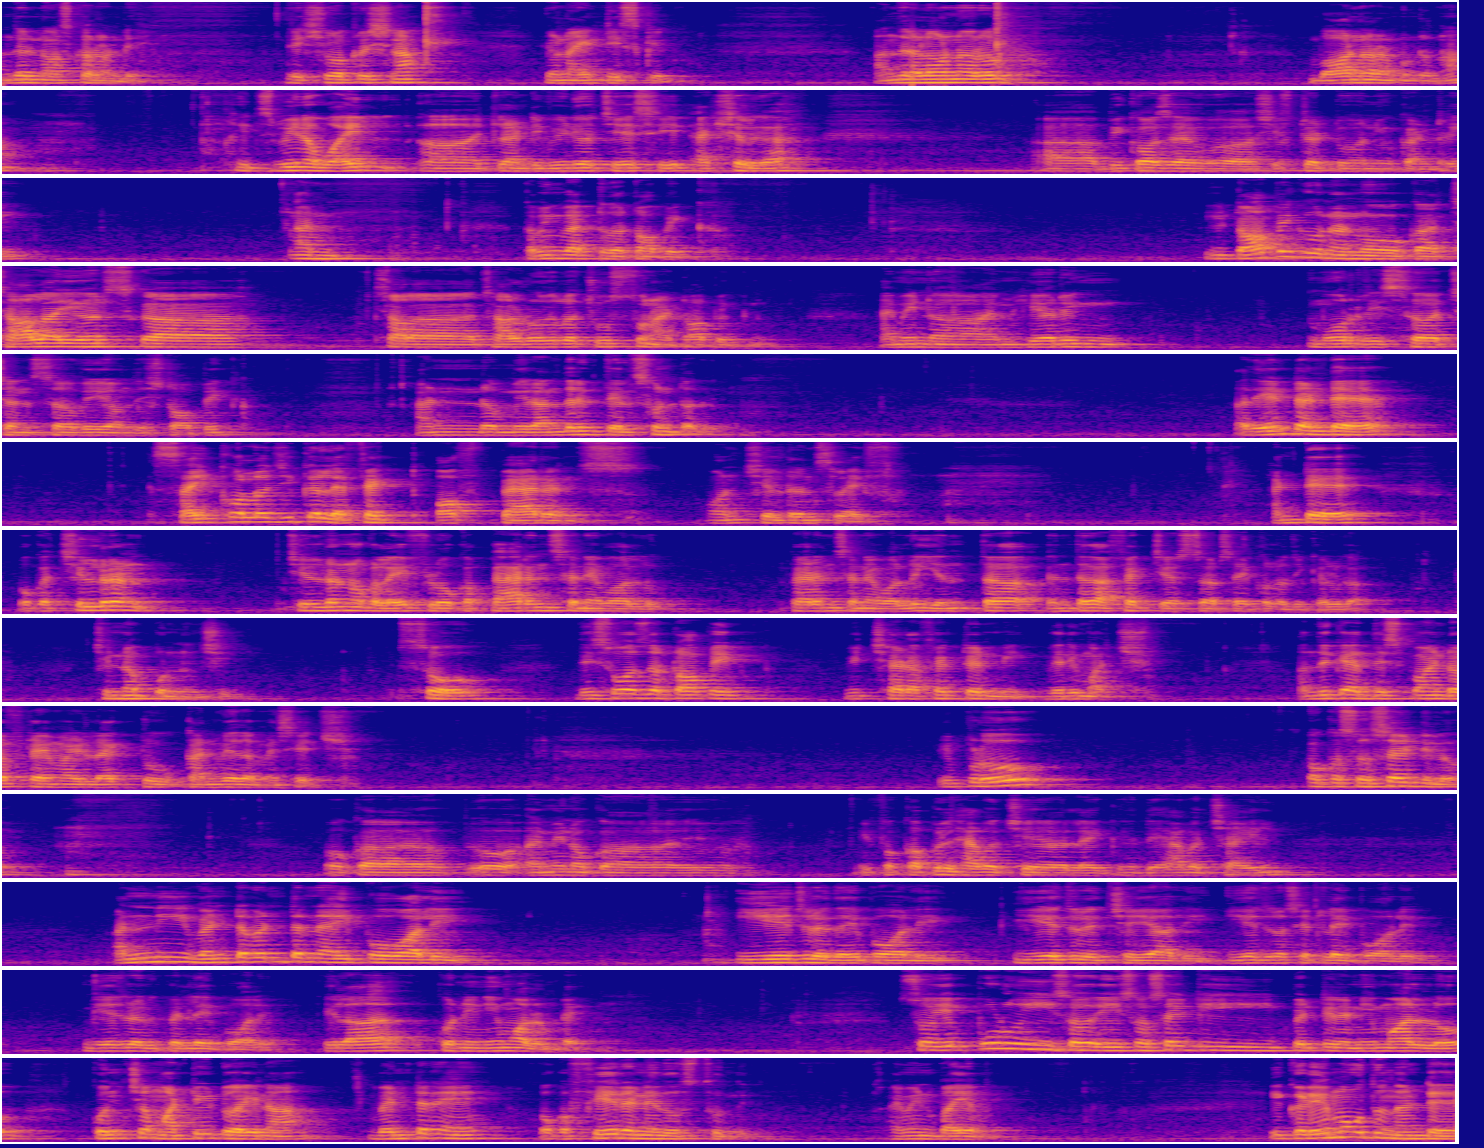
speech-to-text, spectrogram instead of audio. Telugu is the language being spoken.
అందరికి నమస్కారం అండి. ఇది శివకృష్ణ యూ నైంటీ కిడ్. అందరు ఎలా ఉన్నారు? బాగున్నారు అనుకుంటున్నా. ఇట్స్ బీన్ అ వైల్ ఇట్లాంటి వీడియో చేసి యాక్చువల్గా because I shifted to a new country and coming back to the topic ఈ టాపిక్ నన్ను ఒక చాలా ఇయర్స్గా చాలా చాలా రోజుల్లో చూస్తున్నా ఈ topic I mean I'm hearing more research and survey on this topic and మీరందరికీ తెలుసుంటుంది. అదేంటంటే psychological effect of parents on children's life అంటే ఒక చిల్డ్రన్ చిల్డ్రన్ ఒక లైఫ్లో ఒక పేరెంట్స్ అనేవాళ్ళు పేరెంట్స్ అనేవాళ్ళు ఎంత ఎంతగా అఫెక్ట్ చేస్తారు సైకలాజికల్గా చిన్నప్పటి నుంచి. So this was the topic which had affected me very much అందుకే at this point of time I like to convey the message ఇప్పుడు ఒక సొసైటీలో ఒక ఐ మీన్ ఒక if a couple have a like they have a child అన్నీ వెంట వెంటనే అయిపోవాలి. ఈ ఏజ్లో ఇది అయిపోవాలి ఈ ఏజ్లో ఇది చేయాలి ఈ ఏజ్లో సెటిల్ అయిపోవాలి ఈ ఏజ్లో పెళ్ళి అయిపోవాలి. ఇలా కొన్ని నియమాలు ఉంటాయి. సో ఎప్పుడు ఈ సో ఈ సొసైటీ పెట్టిన నియమాల్లో కొంచెం అటు ఇటు అయినా వెంటనే ఒక ఫేర్ అనేది వస్తుంది. ఐ మీన్ భయం. ఇక్కడ ఏమవుతుందంటే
